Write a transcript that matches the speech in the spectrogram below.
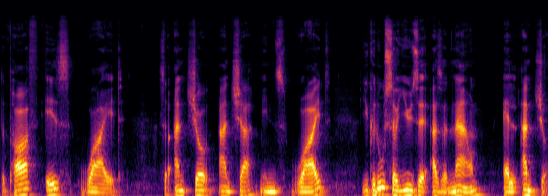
The path is wide. So ancho, ancha means wide. You could also use it as a noun, el ancho,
